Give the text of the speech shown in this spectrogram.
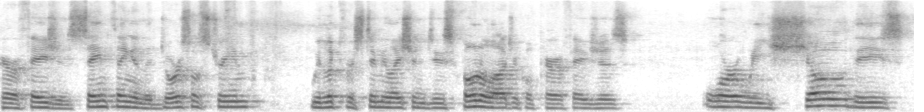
paraphasias. Same thing in the dorsal stream. We look for stimulation induced phonological paraphasias, or we show these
